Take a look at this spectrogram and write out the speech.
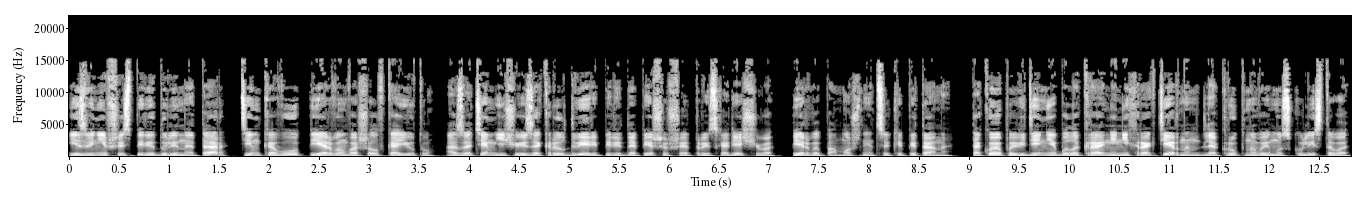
Извинившись перед Улинетар, Тим Каву первым вошел в каюту, а затем еще и закрыл двери перед опешившей от происходящего первой помощницей капитана. Такое поведение было крайне нехарактерным для крупного и мускулистого,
